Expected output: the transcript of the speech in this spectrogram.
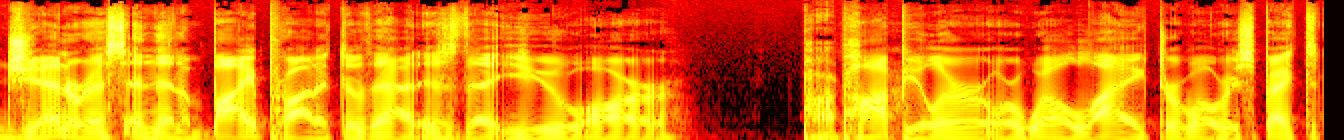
generous, and then a byproduct of that is that you are popular, popular or well liked or well respected.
